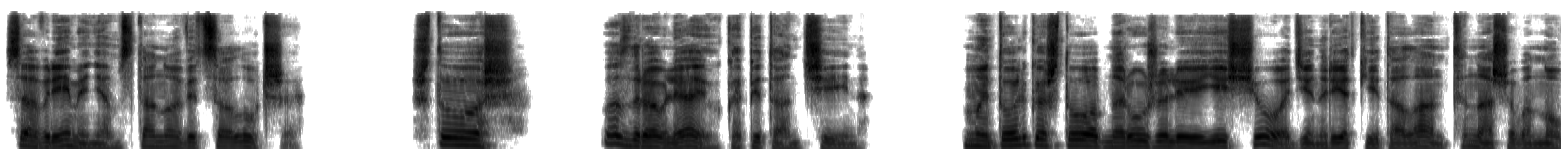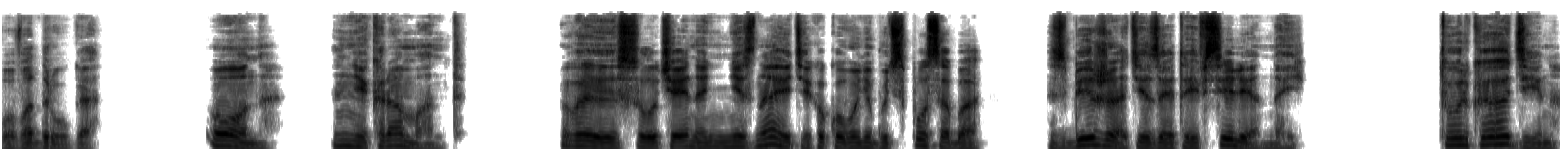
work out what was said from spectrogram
со временем становятся лучше. Что ж, Поздравляю, капитан Чейн. Мы только что обнаружили еще один редкий талант нашего нового друга. Он некромант. Вы случайно не знаете какого-нибудь способа сбежать из этой вселенной? Только один,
